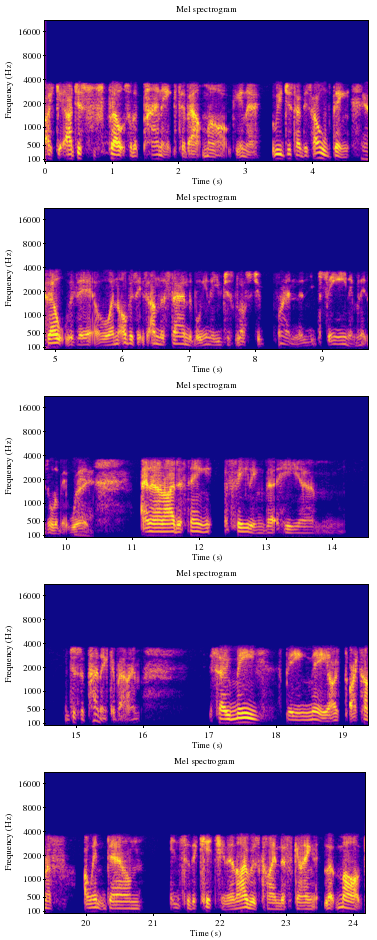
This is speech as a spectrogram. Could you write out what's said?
I, I just felt sort of panicked about Mark, you know. We just had this whole thing, Yeah. dealt with it, or, and obviously it's understandable, you know, you've just lost your friend and you've seen him and it's all a bit weird. Right. And then I had a thing, a feeling that he, um, just a panic about him. So me being me, I, I kind of, I went down into the kitchen and I was kind of going, look, Mark,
